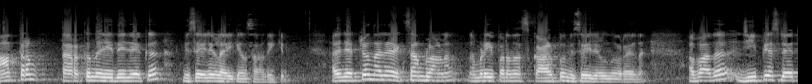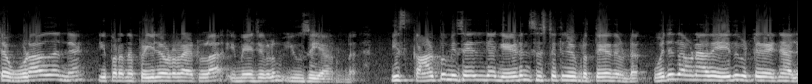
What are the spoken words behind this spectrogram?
മാത്രം തറക്കുന്ന രീതിയിലേക്ക് മിസൈലുകൾ അയക്കാൻ സാധിക്കും. അതിന്റെ ഏറ്റവും നല്ല എക്സാമ്പിളാണ് നമ്മുടെ ഈ പറഞ്ഞ സ്കാൾപ്പ് മിസൈലുകൾ എന്ന് പറയുന്നത്. അപ്പോൾ അത് ജി പി എസ് ഡേറ്റ കൂടാതെ തന്നെ ഈ പറയുന്ന പ്രീലോഡർ ആയിട്ടുള്ള ഇമേജുകളും യൂസ് ചെയ്യാറുണ്ട്. ഈ സ്കാൾപ്പ് മിസൈലിന്റെ ഗൈഡൻസ് സിസ്റ്റത്തിന് ഒരു പ്രത്യേകതയുണ്ട്. ഒരു തവണ അത് എഴുതി വിട്ട് കഴിഞ്ഞാൽ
